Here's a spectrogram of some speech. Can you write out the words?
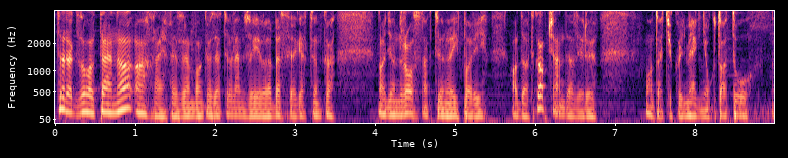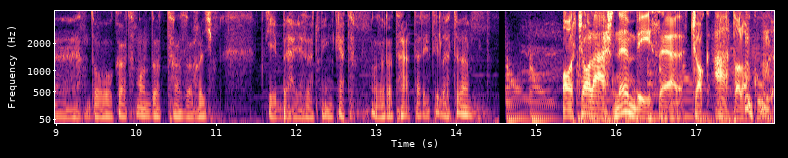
Török Zoltánnal, a Raiffeisen Bank vezető beszélgettünk a nagyon rossznak tűnő ipari adat kapcsán, de azért ő mondhatjuk, hogy megnyugtató eh, dolgokat mondott azzal, hogy képbe helyezett minket az adat hátterét illetően. A csalás nem vészel, csak átalakul.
